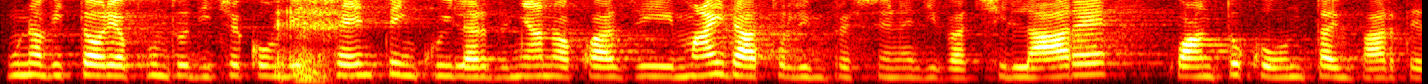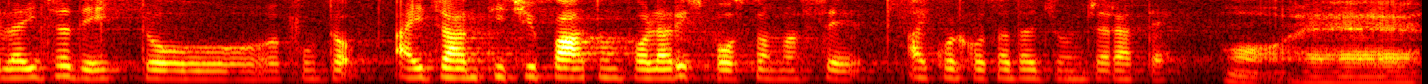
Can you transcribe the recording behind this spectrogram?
Una vittoria appunto dice convincente in cui l'Arzignano ha quasi mai dato l'impressione di vacillare, quanto conta, in parte l'hai già detto, appunto hai già anticipato un po' la risposta, ma se hai qualcosa da aggiungere a te. No, eh,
